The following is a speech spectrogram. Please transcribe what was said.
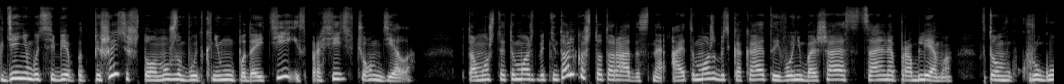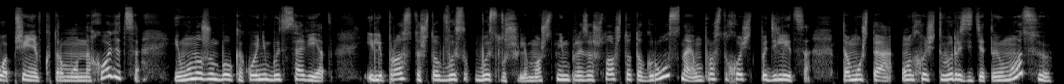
где-нибудь себе подпишите, что нужно будет к нему подойти и спросить, в чем дело. Потому что это может быть не только что-то радостное, а это может быть какая-то его небольшая социальная проблема в том кругу общения, в котором он находится. Ему нужен был какой-нибудь совет. Или просто, чтобы вы выслушали. Может, с ним произошло что-то грустное, он просто хочет поделиться. Потому что он хочет выразить эту эмоцию,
